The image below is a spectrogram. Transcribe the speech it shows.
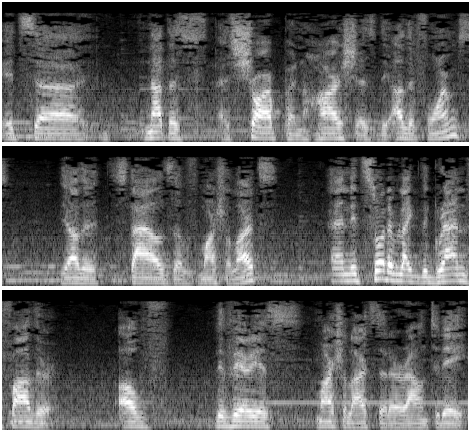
It's uh, not as, as sharp and harsh as the other forms, the other styles of martial arts. And it's sort of like the grandfather of the various martial arts that are around today.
